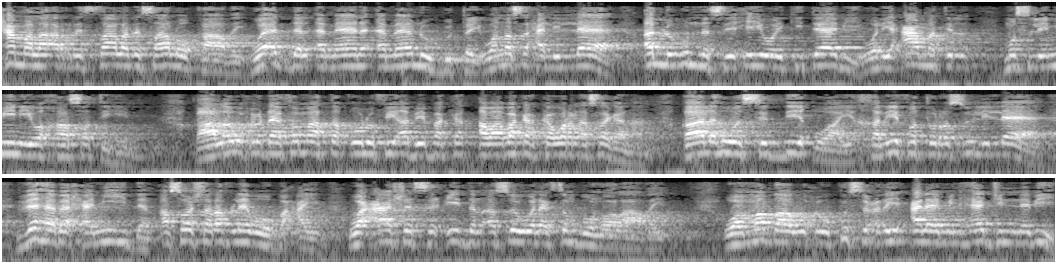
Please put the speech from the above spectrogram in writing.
Xamala alrisaala risaaluu qaaday. Waadda alamaana amaanuu gutay. Wanasaxa lilah alluu u nasiixiyey wakitaabii walicaamati muslimiini wakhaasatihim qaala wuxuu dhahay famaa taquulu fii abi bakr abaabakar ka waran asagana? Qaala huwa sidiiq waaye khaliifatu rasuuli اllah dahaba xamiidan asoo sharaf leh buu baxay. Wa caasha saciidan asoo wanaagsan buu noolaaday wa madaa wuxuu ku socday calىa minhaaji الnebiy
